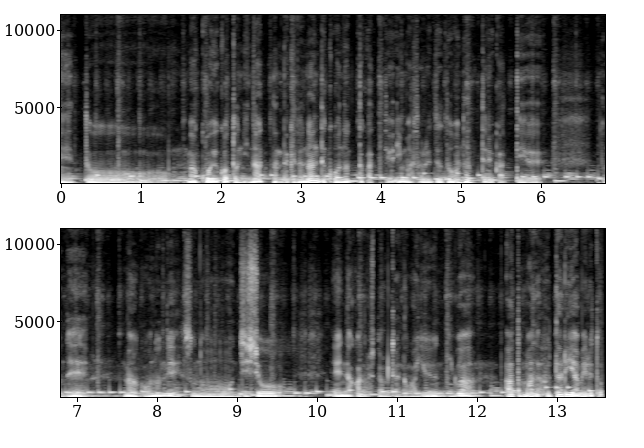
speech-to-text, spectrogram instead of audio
えっ、ー、とまあこういうことになったんだけどなんでこうなったかっていう今それでどうなってるかっていうのでまあこのねその自称中の人みたいなのが言うにはあとまだ2人辞めると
